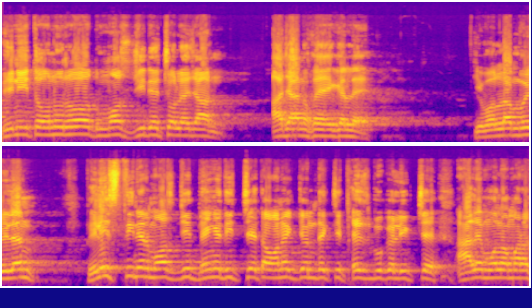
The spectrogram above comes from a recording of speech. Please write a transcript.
বিনীত অনুরোধ, মসজিদে চলে যান। আজান হয়ে গেলে। কি বললাম বুঝলেন? ফিলিস্তিনের মসজিদ ভেঙে দিচ্ছে, তা অনেকজন দেখছি ফেসবুকে লিখছে আলে মোলামারা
